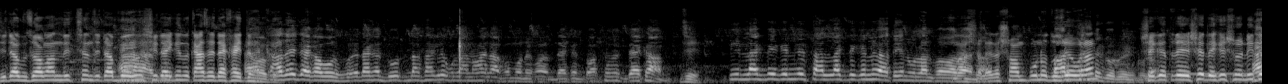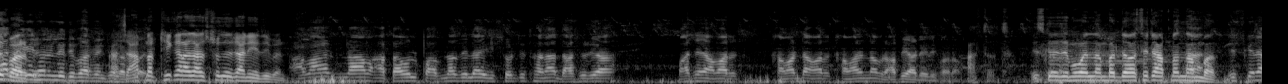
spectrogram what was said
যেটা জমান দিচ্ছেন যেটা বলুন হ্যাঁ, সেটাই কিন্তু কাজে দেখাইতে হ্যাঁ, হবে। কাজে দেখাবো। দেখেন দুধ না থাকলে উলান হয় না মনে করেন। দেখেন দর্শকের দেখান। জি। তিন লাখ দিয়ে গেলে চার লাখ দিয়ে গেলে এতদিন উলান পাওয়া যায় মার্শাল এটা সম্পূর্ণ দুধে উলান? Percent গরু এগুলো। সেক্ষেত্রে এসে দেখে শুনে নিতে হ্যাঁ, নিতে পারবেন আচ্ছা আপনার ঠিকানা জানিয়ে দিবেন। আমার নাম আতাউল পাবনা জেলা ঈশ্বরদী থানা দাসুরিয়া পাশে আমার খামারটা আমার খামারের নাম ফার্ম। আচ্ছা আচ্ছা। স্ক্রিনে যে মোবাইল নাম্বার দেওয়া আছে এটা আপনার নাম্বার? স্ক্রিনে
